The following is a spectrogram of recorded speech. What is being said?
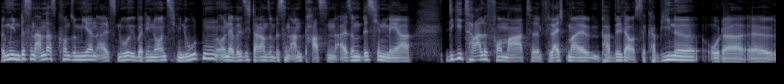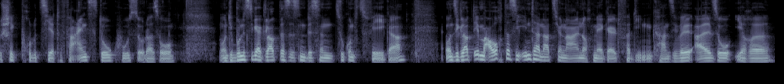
irgendwie ein bisschen anders konsumieren als nur über die 90 Minuten und er will sich daran so ein bisschen anpassen. Also ein bisschen mehr digitale Formate, vielleicht mal ein paar Bilder aus der Kabine oder äh, schick produzierte Vereinsdokus oder so. Und die Bundesliga glaubt, das ist ein bisschen zukunftsfähiger. Und sie glaubt eben auch, dass sie international noch mehr Geld verdienen kann. Sie will also ihre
